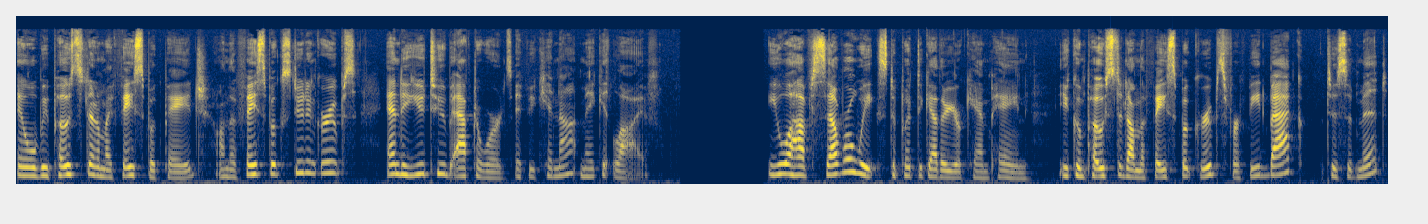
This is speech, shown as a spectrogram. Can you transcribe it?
It will be posted on my Facebook page, on the Facebook student groups, and to YouTube afterwards if you cannot make it live. You will have several weeks to put together your campaign. You can post it on the Facebook groups for feedback to submit,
